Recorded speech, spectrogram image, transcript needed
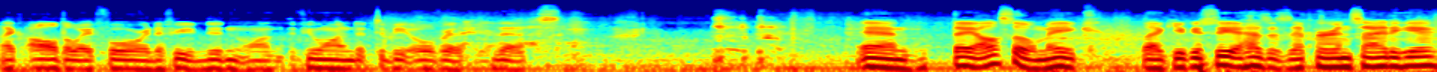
like all the way forward if you didn't want, if you wanted it to be over this. And they also make, like you can see it has a zipper inside of here.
